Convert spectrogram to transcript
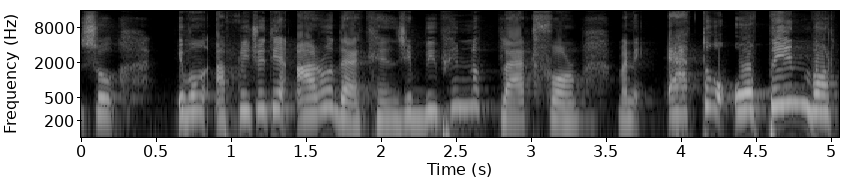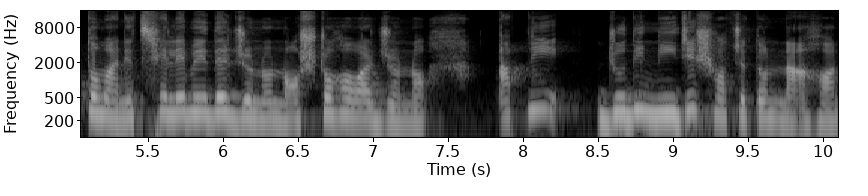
সো এবং আপনি যদি আরও দেখেন যে বিভিন্ন প্ল্যাটফর্ম মানে এত ওপেন বর্তমানে ছেলে মেয়েদের জন্য, নষ্ট হওয়ার জন্য, আপনি যদি নিজে সচেতন না হন,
